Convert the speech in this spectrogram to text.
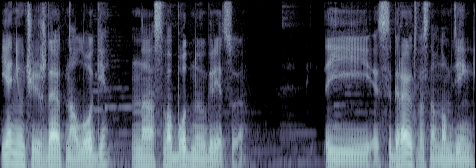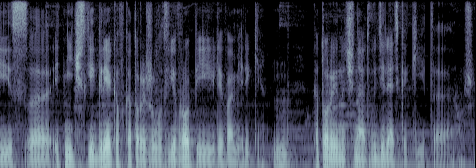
и они учреждают налоги на свободную Грецию. И собирают в основном деньги из э, этнических греков, которые живут в Европе или в Америке, которые начинают выделять какие-то уже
